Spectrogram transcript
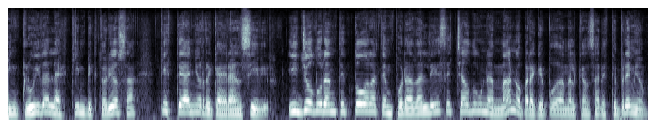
incluida la skin victoriosa que este año recaerá en Sivir. Y yo durante toda la temporada les he echado una mano para que puedan alcanzar este premio,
